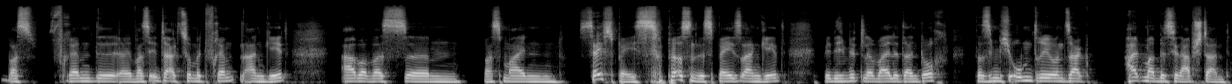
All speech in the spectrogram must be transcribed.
was Fremde, äh, was Interaktion mit Fremden angeht. Aber was, ähm, was meinen Safe Space, Personal Space angeht, bin ich mittlerweile dann doch, dass ich mich umdrehe und sage, halt mal ein bisschen Abstand.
